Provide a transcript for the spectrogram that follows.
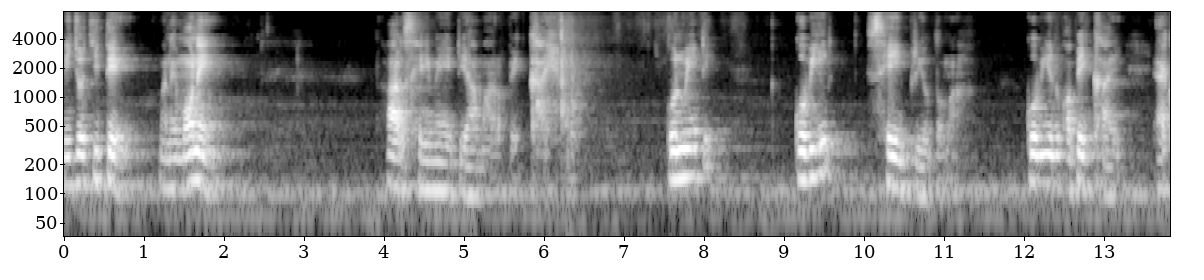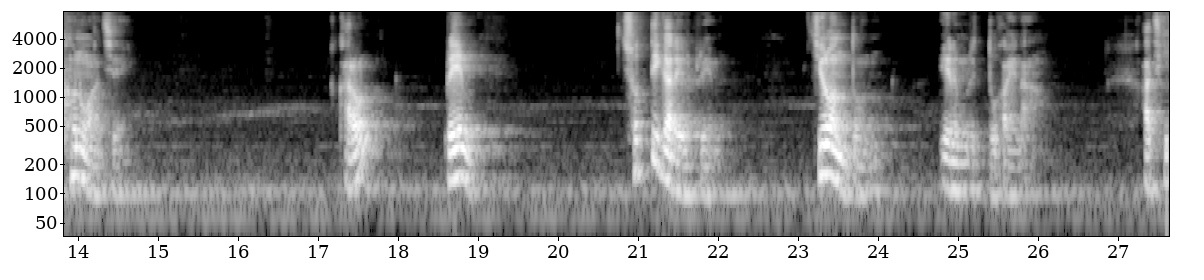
নিজ চিতে মানে মনে। আর সেই মেয়েটি আমার অপেক্ষায়। কোন মেয়েটি? কবির? সেই প্রিয়তমা। কবির অপেক্ষায় এখনও আছে। কারণ প্রেম। সত্যিকারের প্রেম। চিরন্তন এর মৃত্যু হয় না। আজকে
